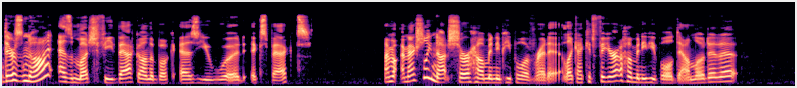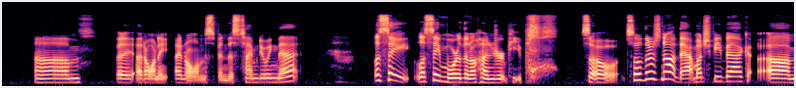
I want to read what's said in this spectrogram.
there's not as much feedback on the book as you would expect. I'm I'm actually not sure how many people have read it. Like I could figure out how many people downloaded it. Um, but I don't want to I don't want to spend this time doing that. Let's say let's say more than 100 people. So so there's not that much feedback. Um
